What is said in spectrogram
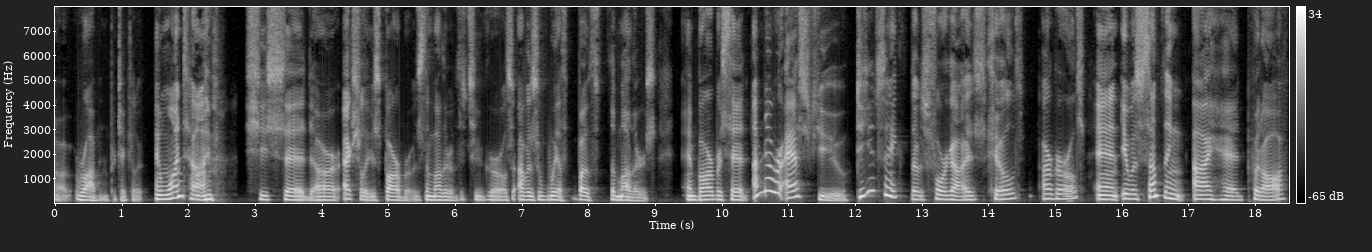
uh, Rob in particular. And one time she said, or actually it was Barbara, was the mother of the two girls. I was with both the mothers. And Barbara said, I've never asked you, do you think those four guys killed our girls? And it was something I had put off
